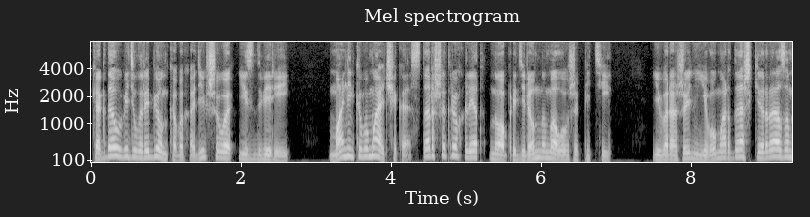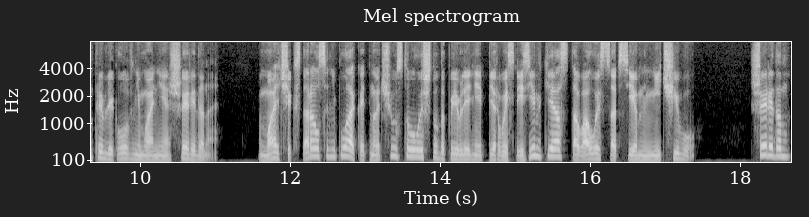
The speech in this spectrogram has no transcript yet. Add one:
когда увидел ребенка, выходившего из дверей. Маленького мальчика, старше трех лет, но определенно моложе пяти. И выражение его мордашки разом привлекло внимание Шеридана. Мальчик старался не плакать, но чувствовалось, что до появления первой слезинки оставалось совсем ничего. Шеридан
